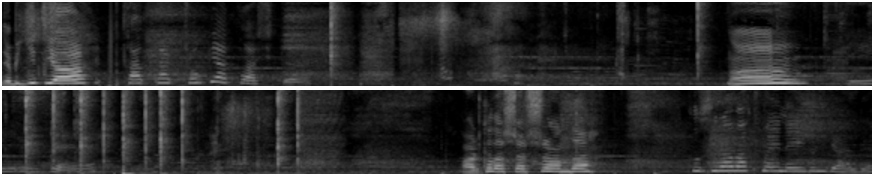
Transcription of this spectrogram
Ya bir git ya. Tak tak çok yaklaştı. Aa, arkadaşlar şu anda Kusura bakmayın elim geldi.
